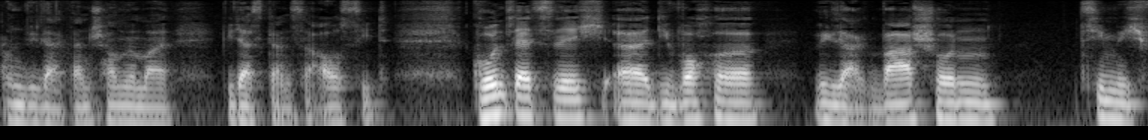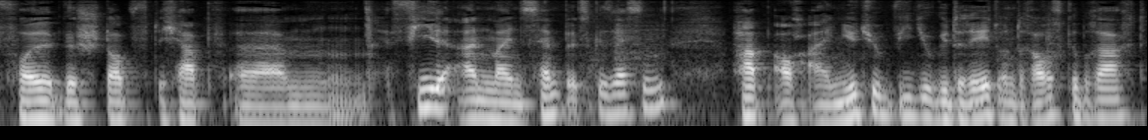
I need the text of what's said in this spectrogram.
Und wie gesagt, dann schauen wir mal, wie das Ganze aussieht. Grundsätzlich äh, die Woche, wie gesagt, war schon ziemlich voll gestopft. Ich habe ähm, viel an meinen Samples gesessen, habe auch ein YouTube-Video gedreht und rausgebracht,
